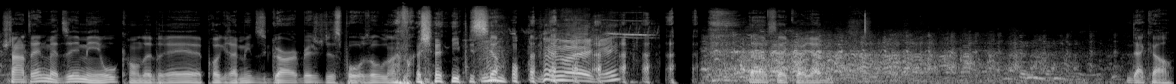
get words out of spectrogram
Je suis en train de me dire, mais oh, qu'on devrait programmer du Garbage Disposal dans la prochaine émission. C'est incroyable. D'accord.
